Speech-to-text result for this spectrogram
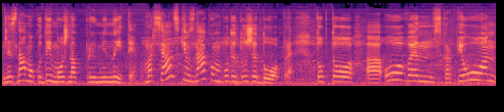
не знамо куди можна примінити. Марсіанським знаком буде дуже добре. Тобто овен, скорпіон,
